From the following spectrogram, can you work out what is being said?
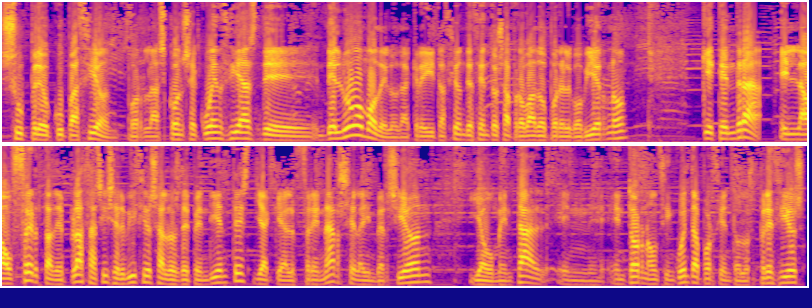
su preocupación por las consecuencias de, del nuevo modelo de acreditación de centros aprobado por el Gobierno que tendrá en la oferta de plazas y servicios a los dependientes, ya que al frenarse la inversión y aumentar en, en torno a un 50% los precios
